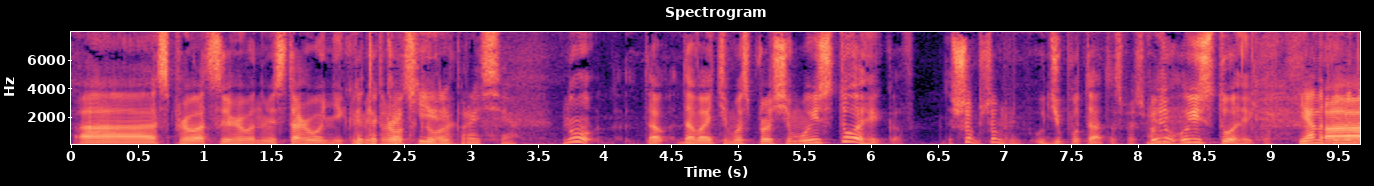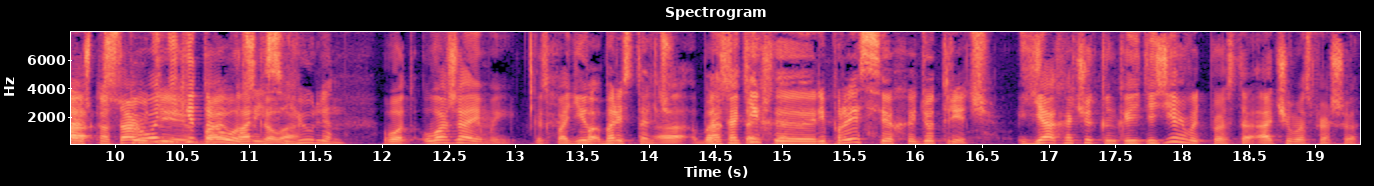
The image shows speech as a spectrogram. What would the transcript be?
э, спровоцированными сторонниками Это Троцкого. какие репрессии? Ну, да, давайте мы спросим у историков. Что, что у депутата спросим? Uh-huh. У историков. Я напоминаю, а, что на сторонники Троцкого. Борис Юлин. Вот, уважаемый господин... Б- Борис Витальевич, а, Борис о каких да. Э, репрессиях идет речь? Я хочу конкретизировать просто, о чем я спрашиваю.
